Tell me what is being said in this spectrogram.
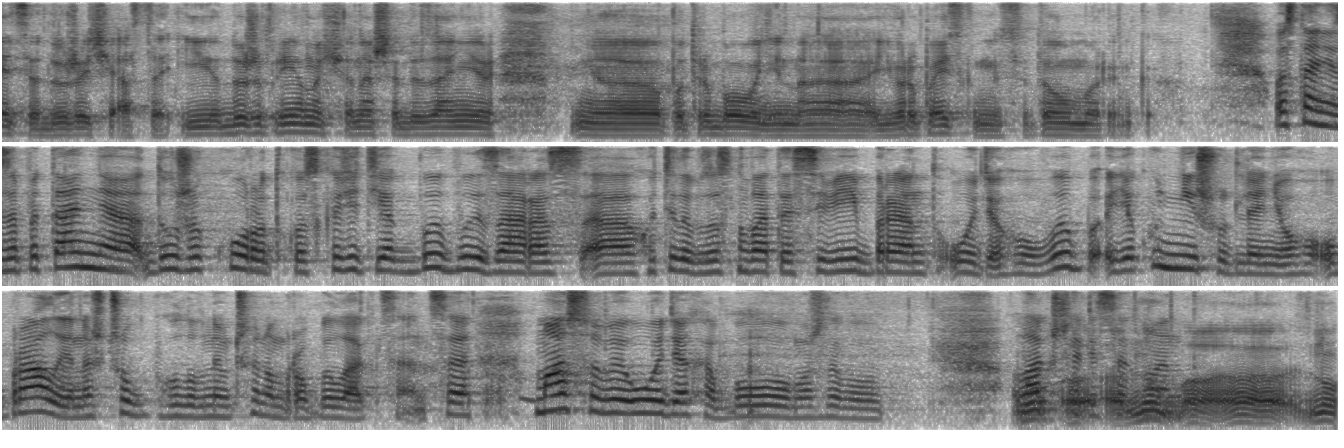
міняється дуже часто. І дуже приємно, що наші дизайнери е, потребовані на європейському і світовому ринках. Останнє запитання дуже коротко. Скажіть, якби ви зараз е, хотіли б заснувати свій бренд одягу, ви б яку нішу для нього обрали і на що б головним чином робили акцент? Це масовий одяг або можливо Лакшері Ну, сегмент. Ну, е, ну,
